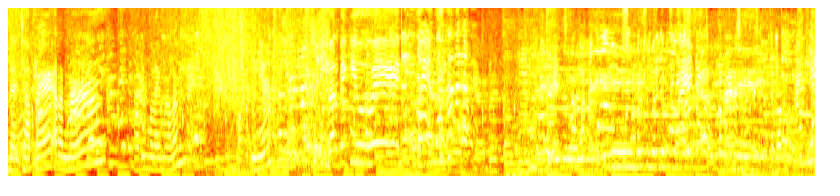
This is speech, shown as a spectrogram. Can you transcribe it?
Udah capek renang. Hari mulai malam. Waktunya barbecue. Alia.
